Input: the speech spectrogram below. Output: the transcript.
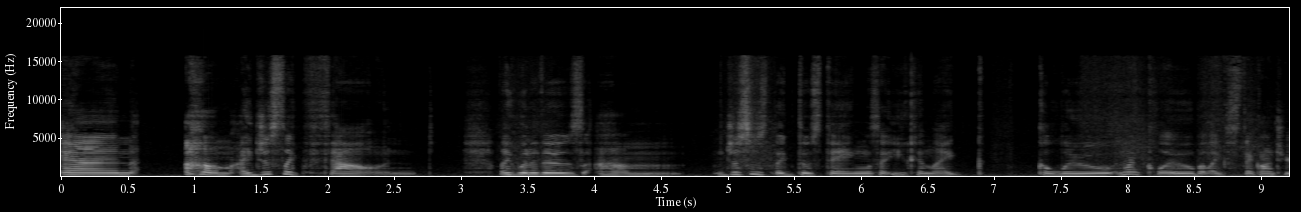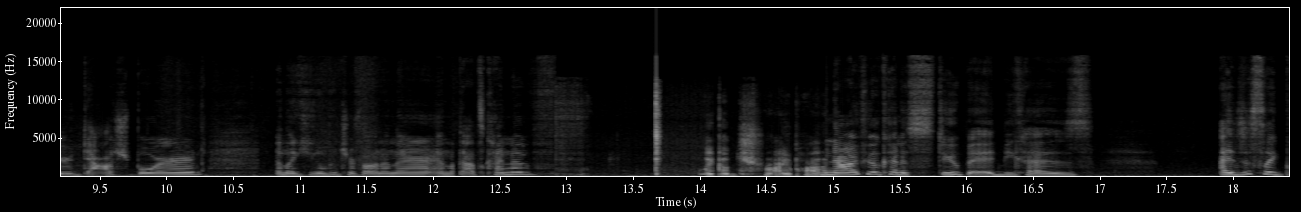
And um I just like found like one of those um just as, like those things that you can like glue, not glue, but like stick onto your dashboard and like you can put your phone in there and that's kind of Like a tripod. now I feel kind of stupid because I just like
